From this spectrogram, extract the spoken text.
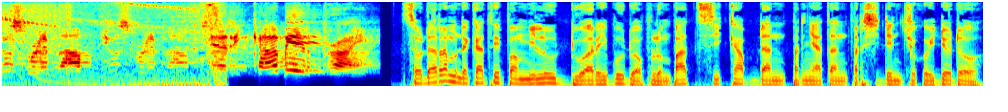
News Wrap Up, News Wrap Up dari Kabir Prime. Saudara mendekati pemilu 2024, sikap dan pernyataan Presiden Joko Widodo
